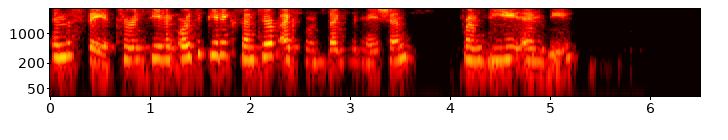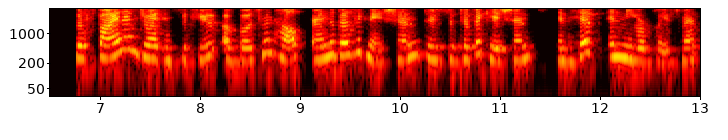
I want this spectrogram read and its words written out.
in the state to receive an Orthopedic Center of Excellence designation from DNV. The Spine and Joint Institute of Bozeman Health earned the designation through certification in hip and knee replacement,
